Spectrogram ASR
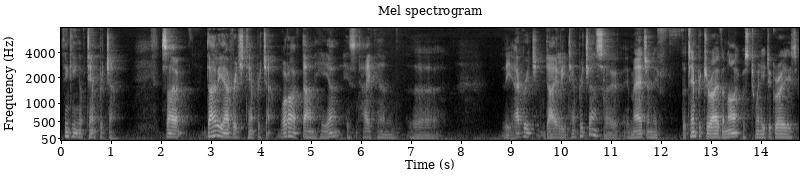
Thinking of temperature. So, daily average temperature. What I've done here is taken the the average daily temperature. So imagine if the temperature overnight was 20 degrees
